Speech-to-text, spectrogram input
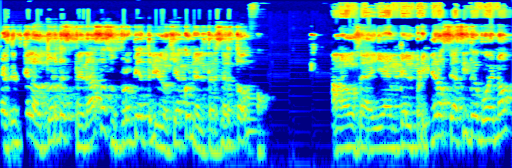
Pues es que el autor despedaza su propia trilogía con el tercer tomo. Ah, o sea, y aunque el primero sea así de bueno,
